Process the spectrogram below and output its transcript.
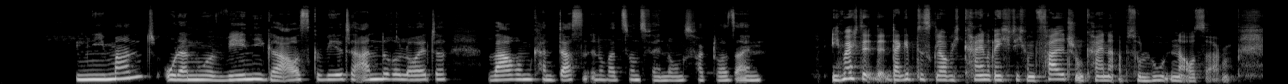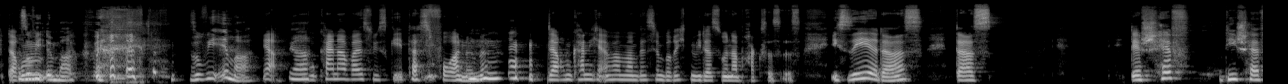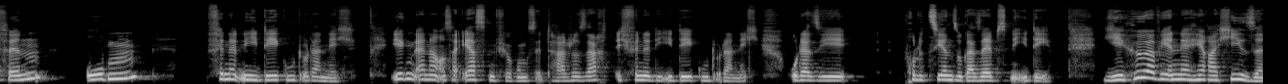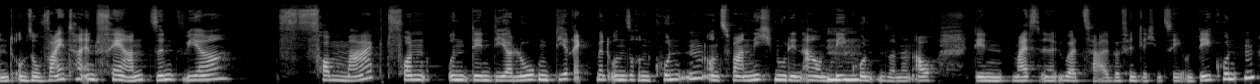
niemand oder nur wenige ausgewählte andere Leute, warum kann das ein Innovationsverhinderungsfaktor sein? Ich möchte, da gibt es, glaube ich, kein richtig und falsch und keine absoluten Aussagen. Darum, so wie immer. so wie immer, ja. ja. Wo keiner weiß, wie es geht, das vorne. Ne? Mhm. Darum kann ich einfach mal ein bisschen berichten, wie das so in der Praxis ist. Ich sehe das, dass der Chef, die Chefin oben findet eine Idee gut oder nicht. Irgendeiner aus der ersten Führungsetage sagt, ich finde die Idee gut oder nicht. Oder sie produzieren sogar selbst eine Idee. Je höher wir in der Hierarchie sind, umso weiter entfernt sind wir vom Markt, von und den Dialogen direkt mit unseren Kunden und zwar nicht nur den A und B mhm. Kunden, sondern auch den meist in der Überzahl befindlichen C und D Kunden.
